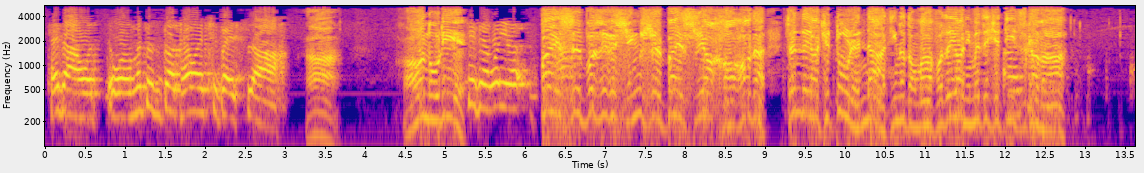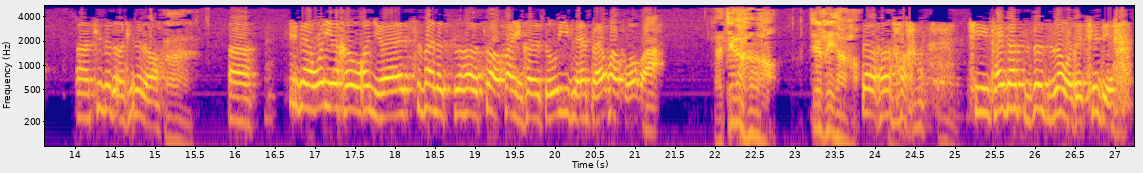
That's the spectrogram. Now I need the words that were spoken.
台长，我我们这次到台湾去拜师啊，啊，好好努力。现在我也拜师不是一个形式，拜师要好好的，真的要去渡人的，听得懂吗？否则要你们这些弟子干嘛？嗯听得懂听得懂。啊，嗯，现在我也和我女儿吃饭的时候，吃好饭以后读一篇白话佛法，啊，这个很好，这个非常好。这个很好，请台长指正指正我的缺点。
